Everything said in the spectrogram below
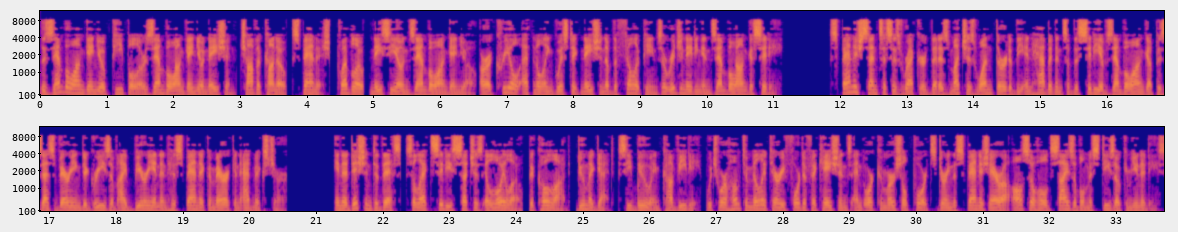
The Zamboangueño people or Zamboangueño nation Chavacano, Spanish, Pueblo, Nación Zamboangueño are a Creole ethnolinguistic nation of the Philippines originating in Zamboanga City. Spanish censuses record that as much as one-third of the inhabitants of the city of Zamboanga possess varying degrees of Iberian and Hispanic American admixture. In addition to this, select cities such as Iloilo, Bacolod, Dumaguete, Cebu and Cavite, which were home to military fortifications and or commercial ports during the Spanish era also hold sizable mestizo communities.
